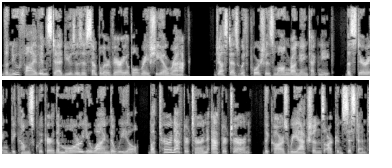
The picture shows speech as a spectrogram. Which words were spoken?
The new 5 instead uses a simpler variable ratio rack. Just as with Porsche's long-running technique, the steering becomes quicker the more you wind the wheel, but turn after turn after turn, the car's reactions are consistent.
